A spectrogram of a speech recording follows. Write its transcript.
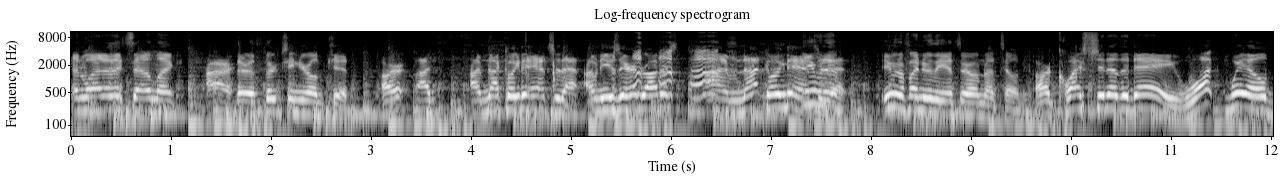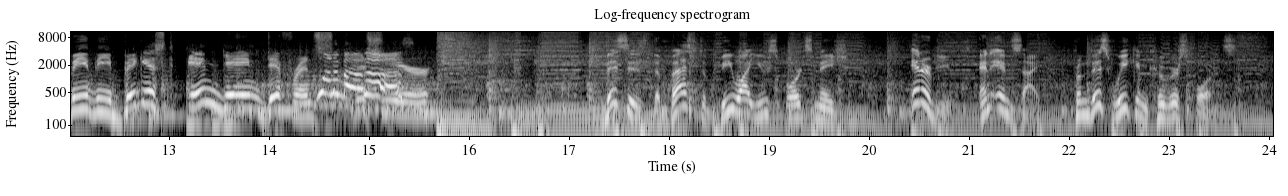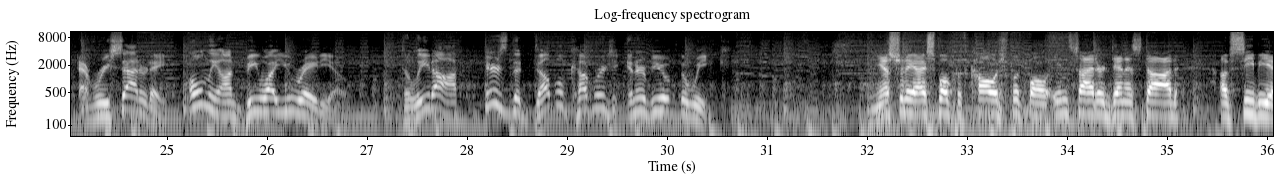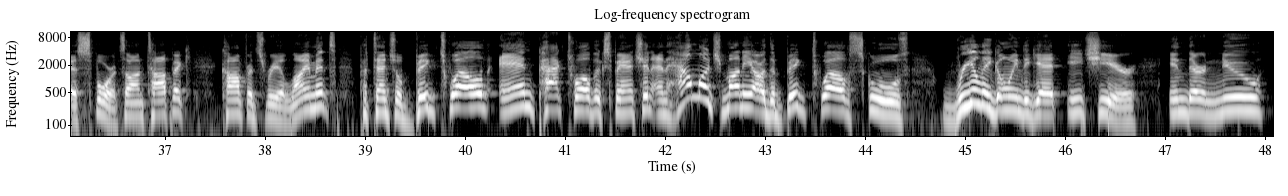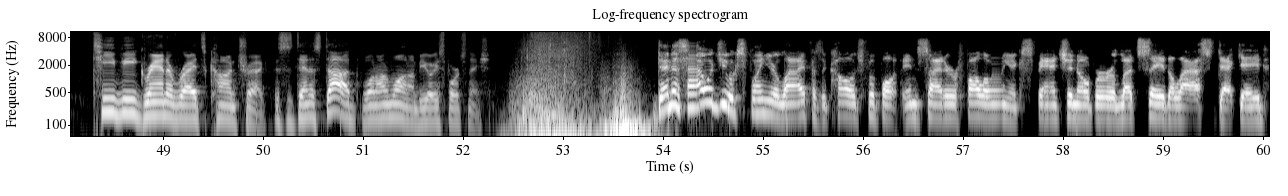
And why do they sound like they're a 13 year old kid? Our, I, I'm not going to answer that. I'm going to use Aaron Rodgers. I'm not going to answer Even that. even if I knew the answer, I'm not telling you. Our question of the day What will be the biggest in game difference What about this us? year? This is the best of BYU Sports Nation. Interviews and insight from this week in Cougar Sports. Every Saturday, only on BYU Radio. To lead off, here's the double coverage interview of the week. Yesterday, I spoke with college football insider Dennis Dodd of CBS Sports on topic conference realignment, potential Big 12 and Pac 12 expansion, and how much money are the Big 12 schools really going to get each year in their new TV grant of rights contract. This is Dennis Dodd, one on one on BYU Sports Nation. Dennis, how would you explain your life as a college football insider following expansion over, let's say, the last decade?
